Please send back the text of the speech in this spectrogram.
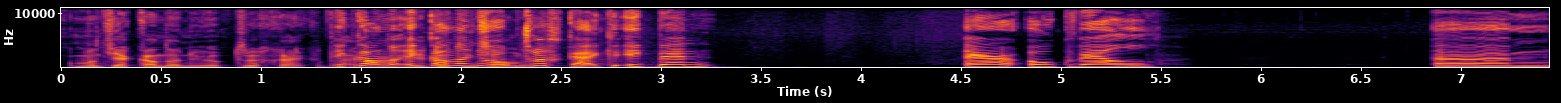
want jij kan daar nu op terugkijken. Ik kan, ik kan er nu op terugkijken. Ik ben er ook wel. ehm,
